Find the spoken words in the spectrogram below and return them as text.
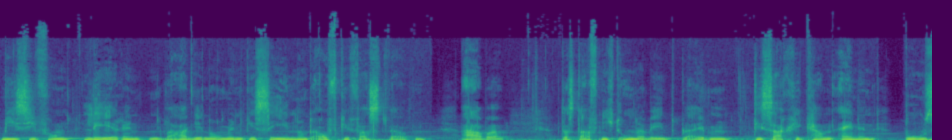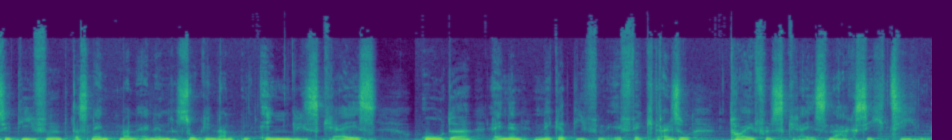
wie sie von Lehrenden wahrgenommen, gesehen und aufgefasst werden. Aber, das darf nicht unerwähnt bleiben, die Sache kann einen positiven, das nennt man einen sogenannten Engelskreis, oder einen negativen Effekt, also Teufelskreis nach sich ziehen.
